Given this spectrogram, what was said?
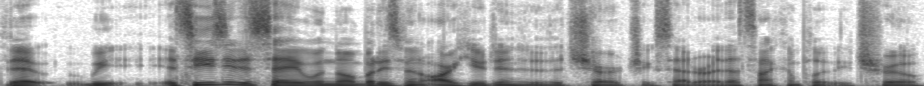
that we it's easy to say well nobody's been argued into the church, et cetera. That's not completely true.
